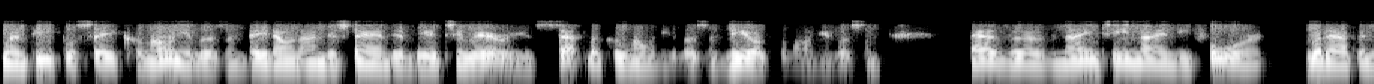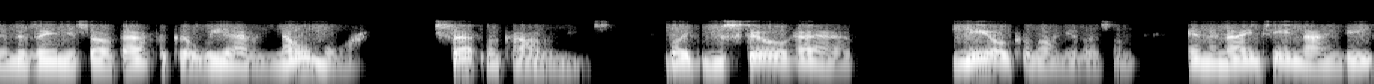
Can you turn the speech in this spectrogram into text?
when people say colonialism, they don't understand that there are two areas: settler colonialism, neo-colonialism. As of 1994, what happened in Tanzania, South Africa, we have no more settler colonies but you still have neocolonialism. In the 1990s,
